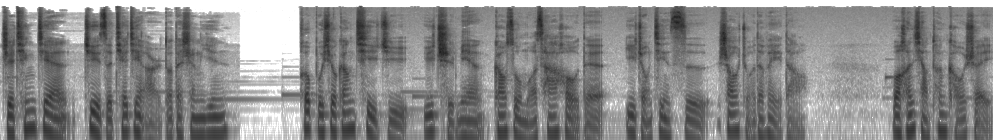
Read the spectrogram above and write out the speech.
只听见锯子贴近耳朵的声音。和不锈钢器具与齿面高速摩擦后的一种近似烧灼的味道，我很想吞口水，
